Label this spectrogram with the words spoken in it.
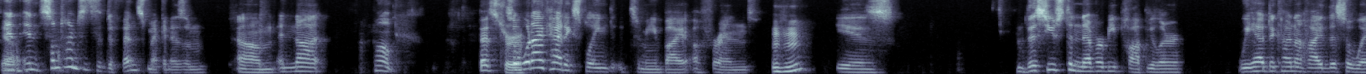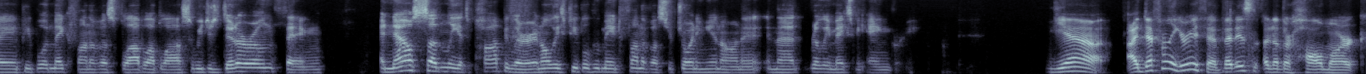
yeah. And, and sometimes it's a defense mechanism um, and not, well, that's true so what I've had explained to me by a friend mm-hmm. is this used to never be popular. We had to kind of hide this away. People would make fun of us, blah, blah, blah. So we just did our own thing. And now suddenly it's popular, and all these people who made fun of us are joining in on it. And that really makes me angry. Yeah, I definitely agree with that. That is another hallmark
